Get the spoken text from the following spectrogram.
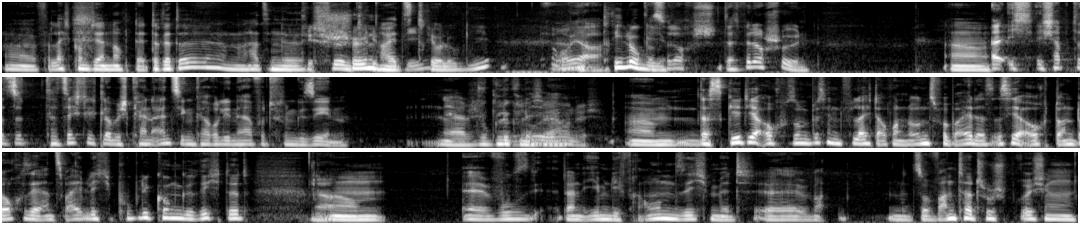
Äh, vielleicht kommt ja noch der dritte. Dann hat sie eine Die Schönheitstrilogie. Oh ja, Trilogie. Das wird doch, das wird doch schön. Äh, äh ich ich habe tats tatsächlich, glaube ich, keinen einzigen Caroline Herford-Film gesehen. Ja, du glücklich, oh, ja. Ähm, das geht ja auch so ein bisschen vielleicht auch an uns vorbei. Das ist ja auch dann doch sehr ans weibliche Publikum gerichtet, ja. ähm, äh, wo dann eben die Frauen sich mit, äh, mit so Wandtattoo-Sprüchen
